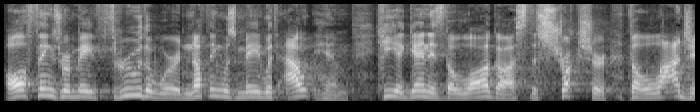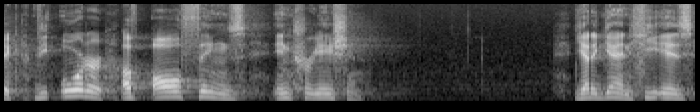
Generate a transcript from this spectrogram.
All things were made through the Word, nothing was made without Him. He, again, is the Logos, the structure, the logic, the order of all things in creation. Yet again, He is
